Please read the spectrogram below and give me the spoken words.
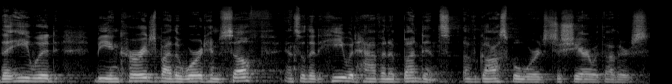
that he would be encouraged by the word himself, and so that he would have an abundance of gospel words to share with others.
